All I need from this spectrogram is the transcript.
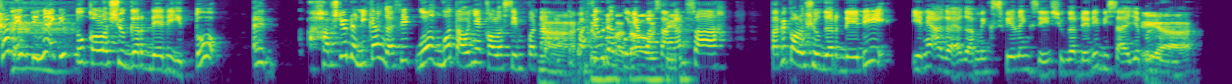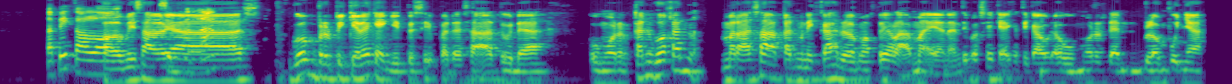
Kan intinya gitu. Kalau sugar daddy itu eh harusnya udah nikah nggak sih? Gue gue taunya kalau simpenan Nah, itu pasti itu gua udah punya pasangan sih. sah. Tapi kalau sugar daddy ini agak-agak mixed feeling sih. Sugar daddy bisa aja belum. iya Tapi kalau kalau misalnya simpenan. gue berpikirnya kayak gitu sih pada saat udah umur kan gue kan merasa akan menikah dalam waktu yang lama ya nanti pasti kayak ketika udah umur dan belum punya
